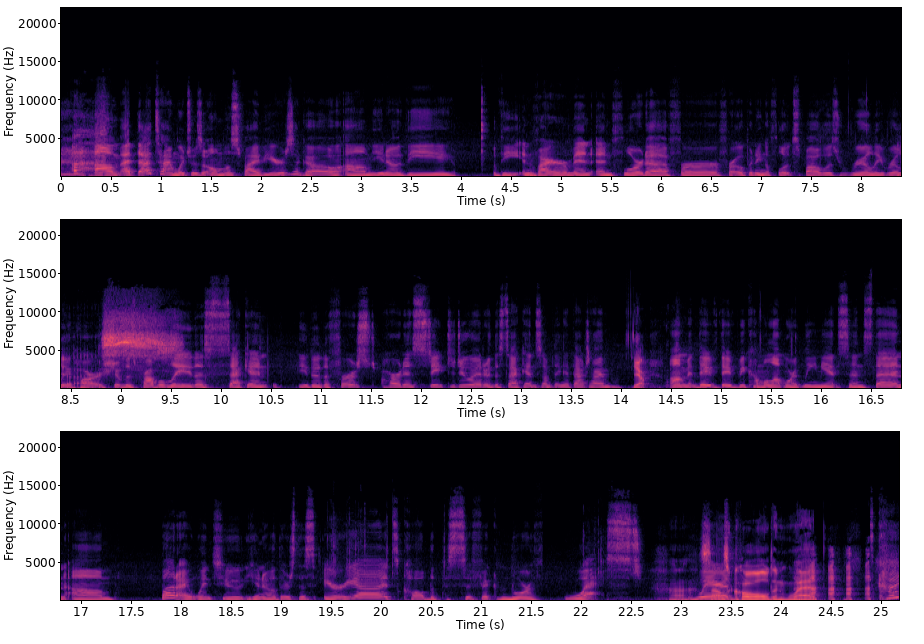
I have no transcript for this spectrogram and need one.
um, at that time, which was almost five years ago, um, you know the the environment in Florida for for opening a float spa was really really harsh. It was probably the second, either the first hardest state to do it or the second, something at that time. yep. Um, they've they've become a lot more lenient since then. Um, but I went to you know there's this area. It's called the Pacific Northwest. Huh, sounds cold and wet. It's kind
